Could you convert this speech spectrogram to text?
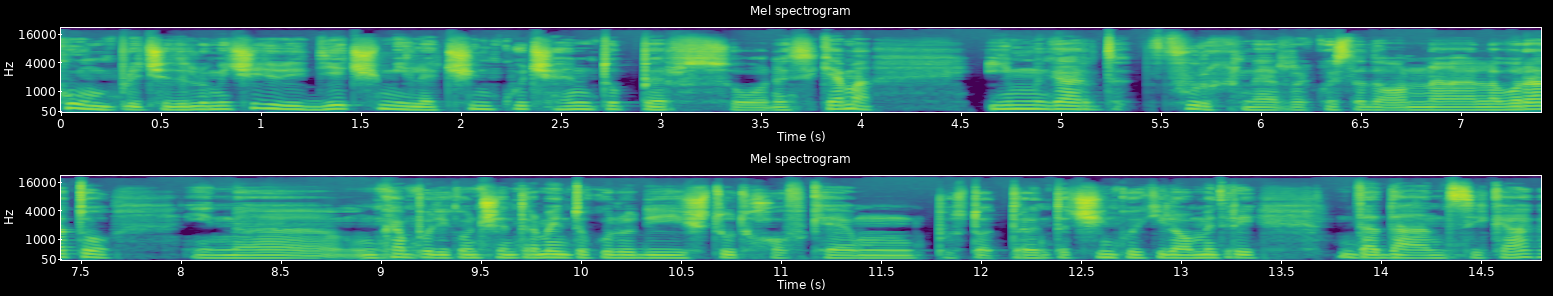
complice dell'omicidio di 10.500 persone. Si chiama Imgard Furchner, questa donna, ha lavorato in uh, un campo di concentramento, quello di Stutthof, che è un posto a 35 km da Danzica,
